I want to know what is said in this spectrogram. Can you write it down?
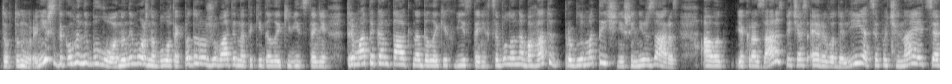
Тобто, ну раніше такого не було. Ну не можна було так подорожувати на такі далекі відстані, тримати контакт на далеких відстанях. Це було набагато проблематичніше ніж зараз. А от якраз зараз, під час ери водолія, це починається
